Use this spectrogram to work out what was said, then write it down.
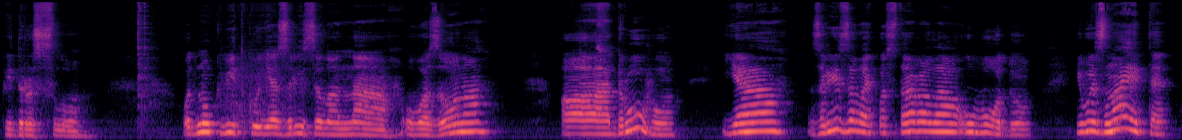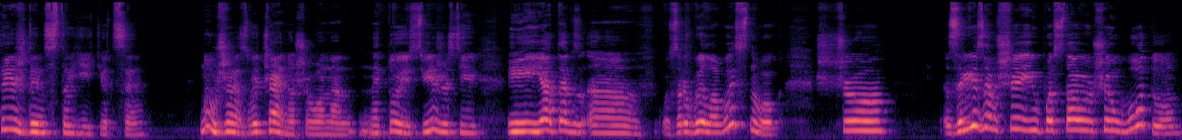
підросло. Одну квітку я зрізала на вазона, а другу я зрізала і поставила у воду. І ви знаєте, тиждень стоїть оце. Ну, вже, звичайно, що вона не тої свіжості. І я так е, зробила висновок, що зрізавши і поставивши у воду,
